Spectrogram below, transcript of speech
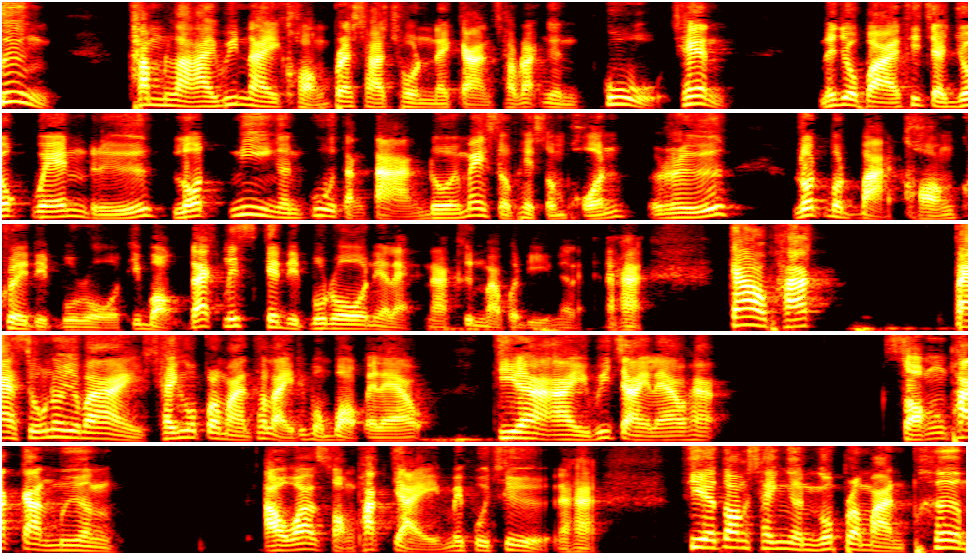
ซึ่งทำลายวินัยของประชาชนในการชำระเงินกู้ เช่น นโยบายที่จะยกเว้นหรือลดหนี้เงินกู้ต่างๆ โดยไม่สมเหตุสมผล หรือลดบทบาทของเครดิตบูโรที่บอก blacklist เครดิตบูโรเนี่ยแหละนะขึ้นมาพอดีนั่นแหละนะฮะเก้าพักแปดสูงนโยบาย ใช้งบประมาณเท่าไหร่ที่ผมบอกไปแล้ว TRI วิจัยแล้วฮะสองพักการเมือง เอาว่าสองพักใหญ่ไม่พูดชื่อนะฮะที่จะต้องใช้เงินงบประมาณเพิ่ม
